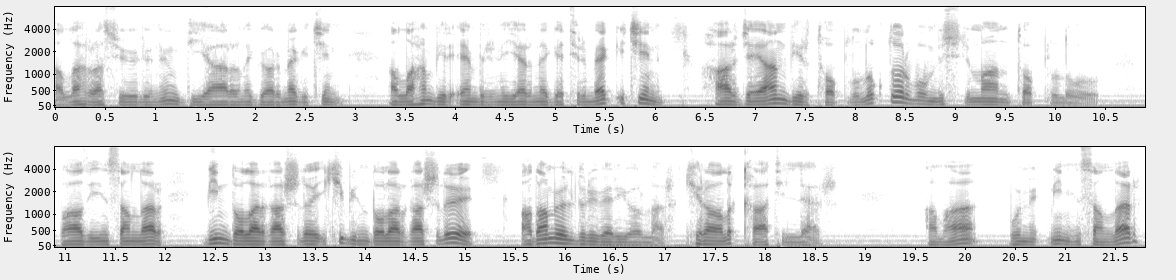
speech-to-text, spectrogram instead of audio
Allah Resulü'nün diyarını görmek için Allah'ın bir emrini yerine getirmek için harcayan bir topluluktur bu Müslüman topluluğu. Bazı insanlar bin dolar karşılığı, iki bin dolar karşılığı adam öldürü veriyorlar. Kiralık katiller. Ama bu mümin insanlar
